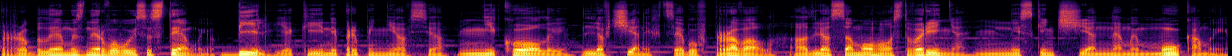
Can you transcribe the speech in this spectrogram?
проблеми з нервовою системою, біль, який не припинявся ніколи. Для вчених це був провал, а для самого створіння нескінченними муками.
